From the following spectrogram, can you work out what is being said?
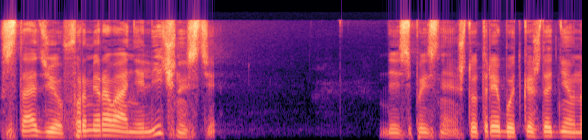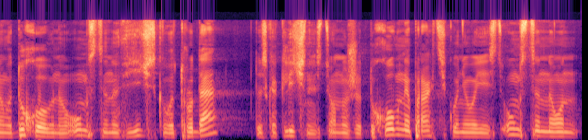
в стадию формирования личности, здесь поясняю, что требует каждодневного духовного, умственного, физического труда, то есть как личность, он уже духовная практика у него есть, умственно он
